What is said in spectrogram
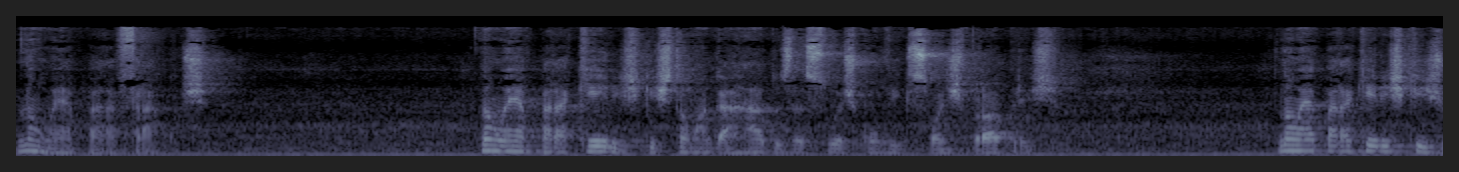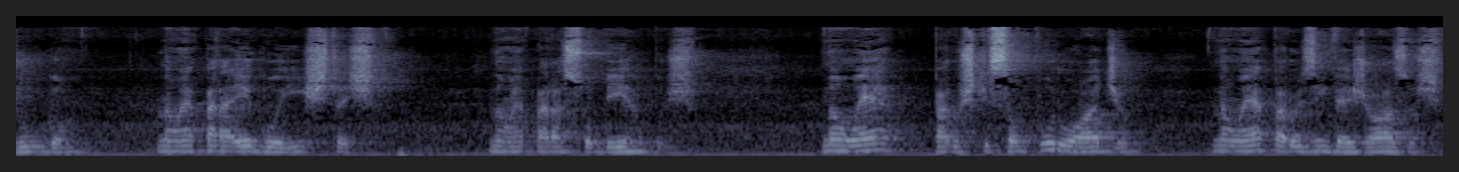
não é para fracos. Não é para aqueles que estão agarrados às suas convicções próprias. Não é para aqueles que julgam. Não é para egoístas. Não é para soberbos. Não é para os que são puro ódio. Não é para os invejosos.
